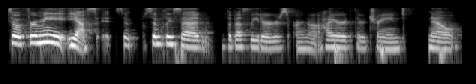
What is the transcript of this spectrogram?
so for me, yes, it's simply said, the best leaders are not hired; they're trained. Now,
